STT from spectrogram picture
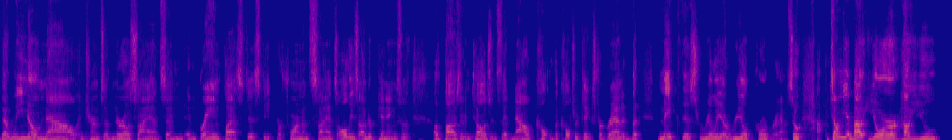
that we know now in terms of neuroscience and, and brain plasticity, performance science, all these underpinnings of, of positive intelligence that now cult, the culture takes for granted, but make this really a real program. So uh, tell me about your, how you,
